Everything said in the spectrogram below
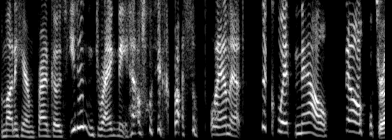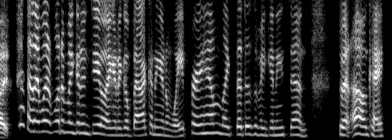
I'm out of here. And Brad goes, you didn't drag me halfway across the planet to quit now. No, that's right. And I went, what am I going to do? I'm going to go back and I'm going to wait for him. Like that doesn't make any sense. But oh, okay.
